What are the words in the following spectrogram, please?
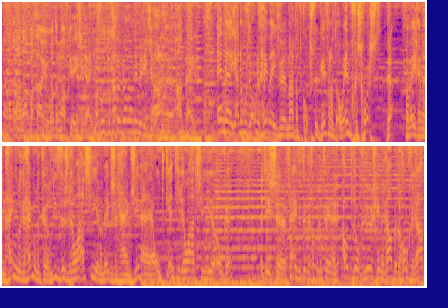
Nou, laat maar gaan, joh. Wat een mafkezerij. Maar goed, we gaan er wel een limmeretje aan, uh, aanwijden. En ja, dan moeten we ook nog heel even naar dat kopstuk hè, van het OM geschorst. Ja. Vanwege een heimelijke, heimelijke liefdesrelatie. En dat deden ze geheimzinnig. En hij ontkent die relatie ook, hè. Het is uh, 25 april 2000. Oud-procureur-generaal bij de Hoge Raad,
